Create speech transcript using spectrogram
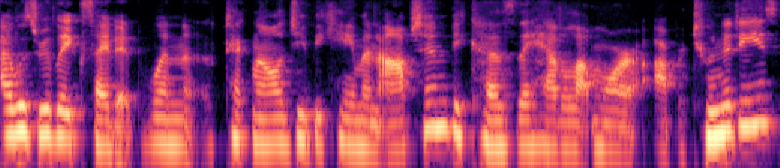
I was really excited when technology became an option because they had a lot more opportunities.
